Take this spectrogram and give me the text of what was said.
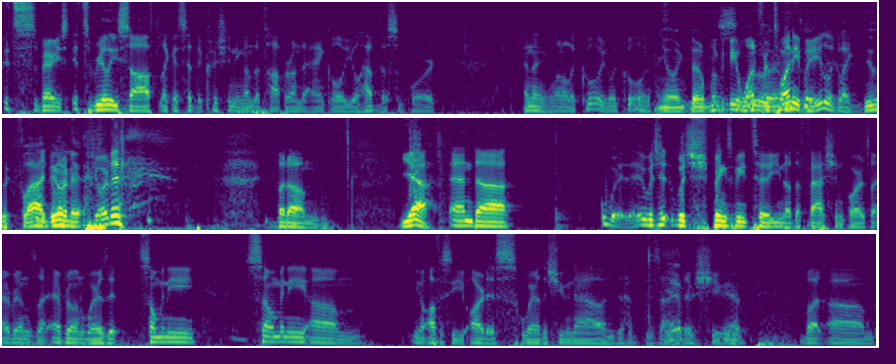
It's very it's really soft. Like i said the cushioning on the top around the ankle you'll have the support. And then you want to look cool you look cool. You look dope. you could be one for 20 but you look like You look fly you look doing like it. jordan. But um yeah and uh which which brings me to you know the fashion part. So everyone's like everyone wears it. So many so many um you know obviously artists wear the shoe now and have designed Yep, their shoe. yep. but um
